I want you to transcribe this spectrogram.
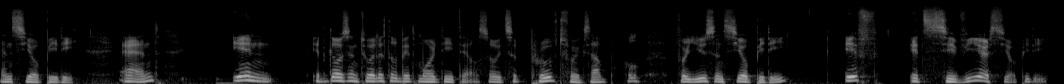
and COPD. And in it goes into a little bit more detail. So it's approved, for example, for use in COPD if it's severe COPD,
